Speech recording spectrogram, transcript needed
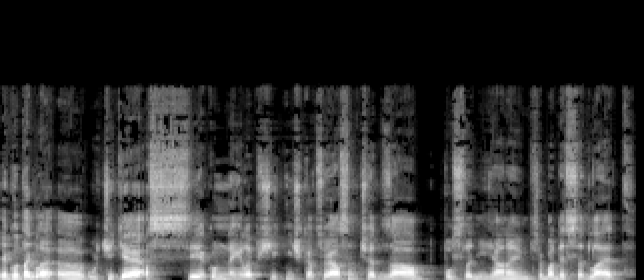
Jako takhle, uh, určitě asi jako nejlepší knížka, co já jsem čet za posledních, já nevím, třeba 10 let,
